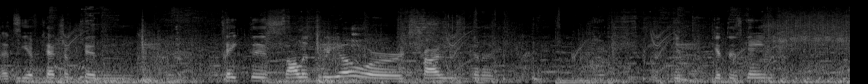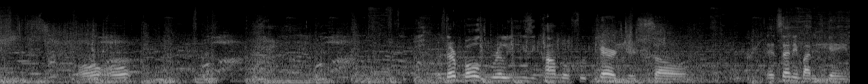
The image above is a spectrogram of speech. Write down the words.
Let's see if Ketchup can take this solid 3-0 or Charlie's gonna get, get this game. Oh, oh. They're both really easy combo food characters, so it's anybody's game.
